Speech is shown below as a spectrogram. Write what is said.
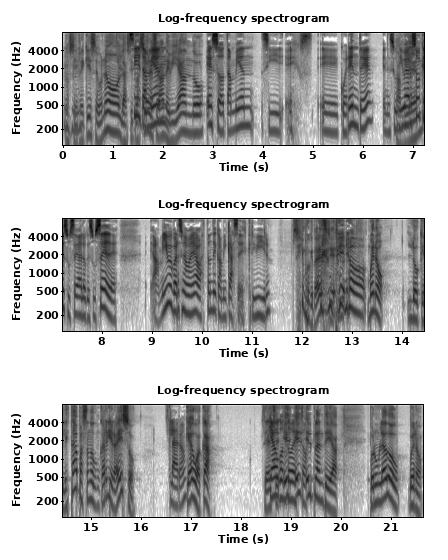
los enriquece o no, las Sí, situaciones también- se van desviando. Eso también, si es eh, coherente en ese También. universo, que suceda lo que sucede. A mí me parece una manera bastante kamikaze de escribir, Sí, porque tal vez... pero Bueno, lo que le estaba pasando con Carrie era eso. claro. ¿Qué hago acá? Sea, ¿Qué él hago con él- todo él- esto? Él plantea, por un lado, bueno,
